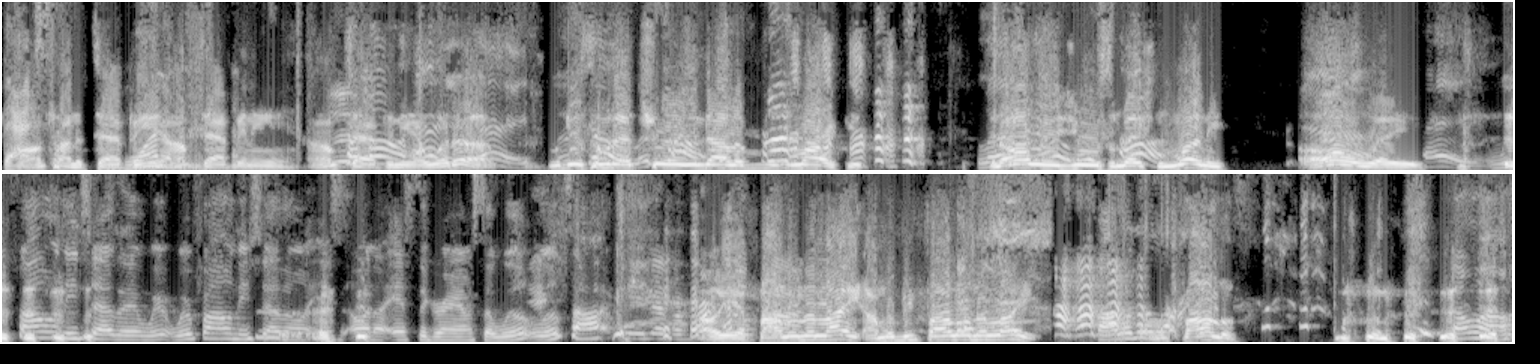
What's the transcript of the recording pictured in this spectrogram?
that's. Oh, I'm trying to tap in. I'm tapping in. I'm tapping in. Hey, what up? Hey, we get some go. of that trillion talk. dollar market. and always go. use let's some talk. extra money. Yeah. Always. Hey, we following each other. We're, we're following each other on, on our Instagram, so we'll we'll talk. oh yeah, follow the light. I'm gonna be following the light. follow the light. Follow. Come on.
